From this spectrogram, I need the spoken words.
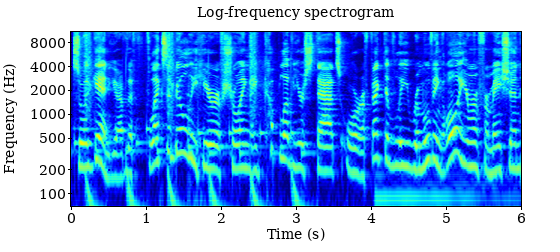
So again, you have the flexibility here of showing a couple of your stats or effectively removing all your information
